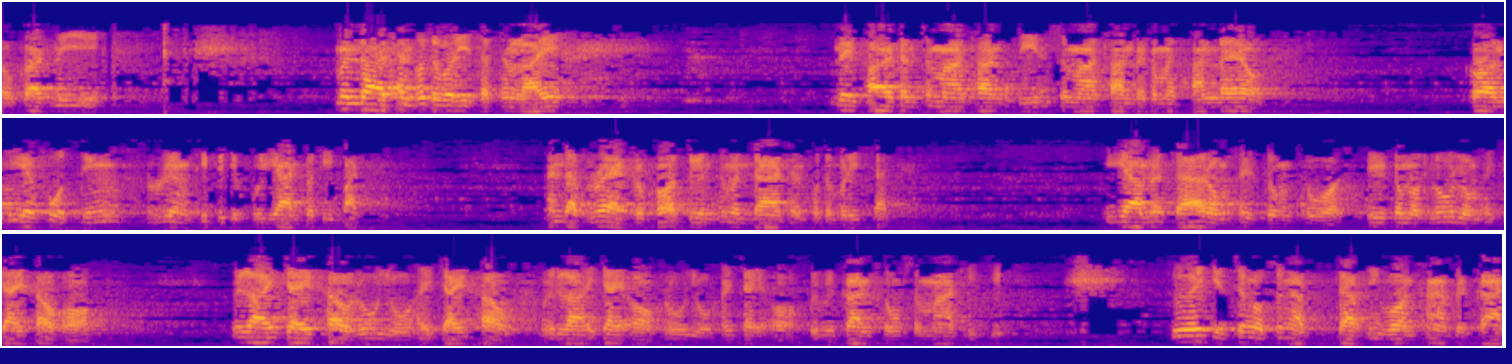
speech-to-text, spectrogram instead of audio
โอกาสนี้บรรดาท่านพุทธบริษัททั้งหลายได้พากันสมาทานศีลสมาทานประกรรมฐานแล้ว ก่อนที่จะพูดถึงเรื่องที่ปิจุกุยานปฏิบัติ อันดับแรกก็ขอเตือนให้บรรดาท่านพุทธบริษัท พยายามรักษาอารมให้ทรงตัว คือกำหนดรู้ลมให้ใจเข้าออก เวลาใจเข้ารู้อยู่ให้ใจเข้า เวลาให้ใจออกรู้อยู่ให้ใจออกเป็นการทรงสมาธิจิตเพื่อให้จิตสงบสงัดจากนิวรณ์ห้าประการ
